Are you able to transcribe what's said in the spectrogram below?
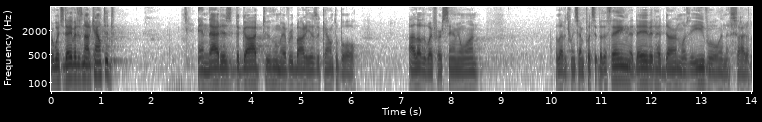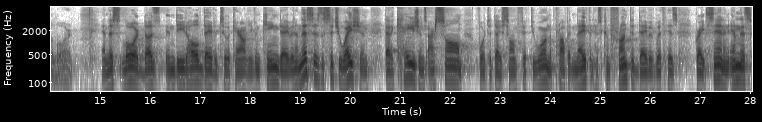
for which David is not accounted. And that is the God to whom everybody is accountable. I love the way 1 Samuel 1 11 27 puts it. But the thing that David had done was evil in the sight of the Lord. And this Lord does indeed hold David to account, even King David. And this is the situation that occasions our psalm for today, Psalm 51. The prophet Nathan has confronted David with his great sin. And in this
